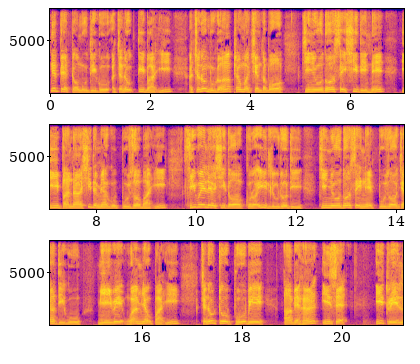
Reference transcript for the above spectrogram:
နှစ်သက်တော်မူသည်ကိုအကျွန်ုပ်သိပါ၏အကျွန်ုပ်မူကားဖြောင့်မတ်ခြင်းသဘောကြီးညိုသောစိတ်ရှိသည်နှင့် ဤဗန္ဒာရှိသည်မြကို ပူဇော်ပါ၏စီဝေးလျက်ရှိသော ကိုရောဤလူတို့သည် ကြီးညိုသောစိတ်နှင့် ပူဇော်ကြသည်ကို မြင်၍ဝမ်းမြောက်ပါ၏ကျွန်ုပ်တို့ဘိုးဘေးအာဗြဟံ ဣဇက်ဣဒရေလ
